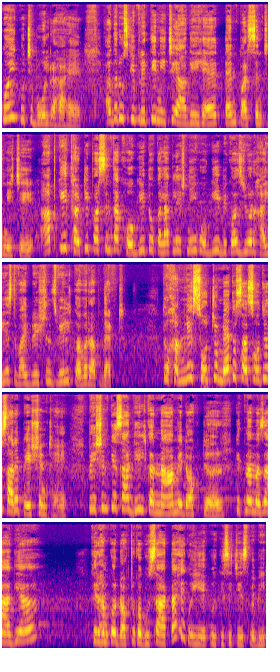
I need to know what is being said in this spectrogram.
कोई कुछ बोल रहा है, अगर उसकी वृत्ति नीचे आ गई है टेन परसेंट नीचे, आपकी थर्टी परसेंट तक होगी तो कला क्लेश नहीं होगी because your highest vibration will cover up that तो हमने सोचो, मैं तो सच सोचो सारे पेशेंट हैं। पेशेंट के साथ डील करना आ मैं डॉक्टर कितना मज़ा आ गया? फिर हमको डॉक्टर को गुस्सा आता है कोई ये, कोई किसी चीज़ पे भी।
